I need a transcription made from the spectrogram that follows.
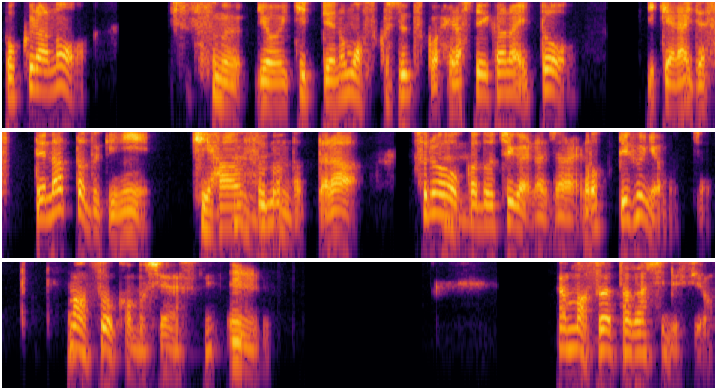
僕らの住む領域っていうのも少しずつこう減らしていかないといけないですってなった時に批判するんだったら、それはお門違いなんじゃないのっていうふうに思っちゃう。まあ、そうかもしれないですね。うん。まあ、それは正しいですよ。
